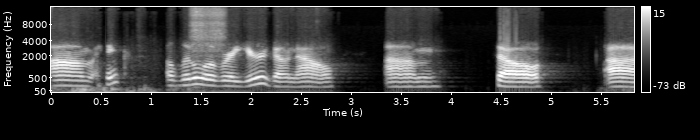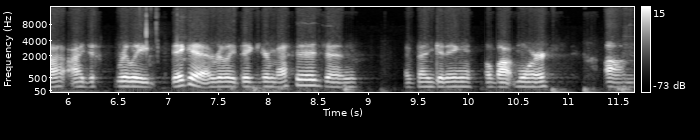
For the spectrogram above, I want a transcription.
Um, I think a little over a year ago now. Um, so uh, I just really dig it. I really dig your message, and I've been getting a lot more um,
